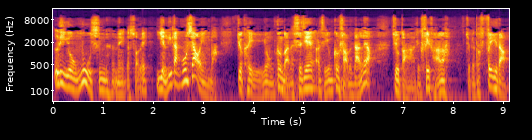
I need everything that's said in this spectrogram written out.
利用木星的那个所谓引力弹弓效应吧，就可以用更短的时间，而且用更少的燃料，就把这个飞船啊，就给它飞到。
